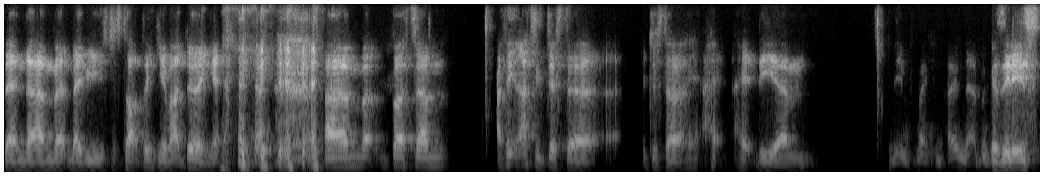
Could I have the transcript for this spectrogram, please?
then um, maybe you should start thinking about doing it. um, but um, I think that's just a just a hit the um, the information home there because it is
